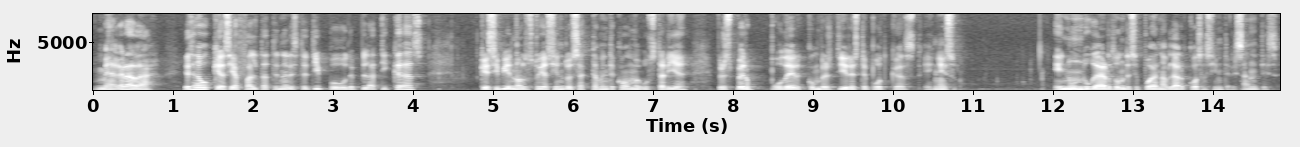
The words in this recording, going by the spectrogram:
me agrada es algo que hacía falta tener este tipo de pláticas, que si bien no lo estoy haciendo exactamente como me gustaría, pero espero poder convertir este podcast en eso. En un lugar donde se puedan hablar cosas interesantes.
